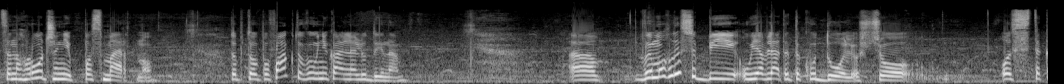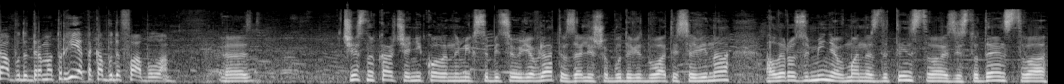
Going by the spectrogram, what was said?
це нагороджені посмертно. Тобто, по факту, ви унікальна людина. Е, Ви могли собі уявляти таку долю, що ось така буде драматургія, така буде фабула. Чесно кажучи, я ніколи не міг собі це уявляти, взагалі, що буде відбуватися війна. Але розуміння в мене з дитинства, зі студентства,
